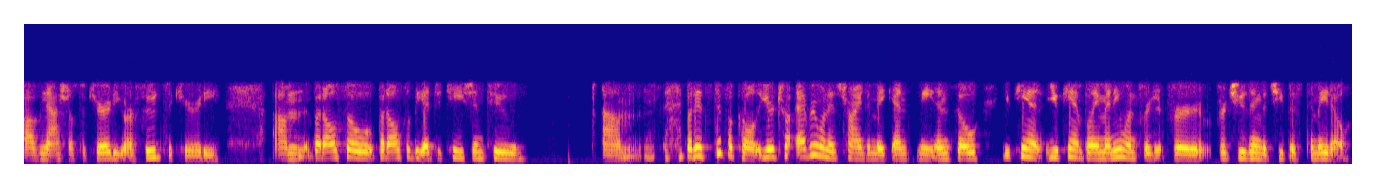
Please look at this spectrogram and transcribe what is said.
of national security or food security, um, but also but also the education to um, but it's difficult. You're tr- everyone is trying to make ends meet, and so you can't you can't blame anyone for for for choosing the cheapest tomato.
